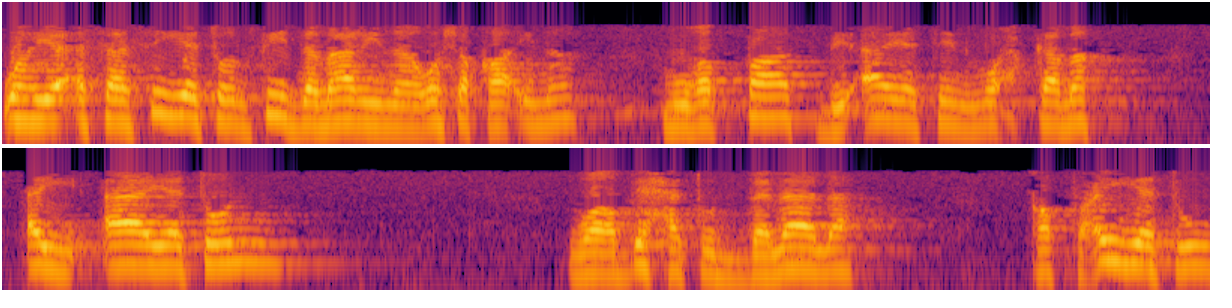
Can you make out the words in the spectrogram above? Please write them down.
وهي أساسية في دمارنا وشقائنا مغطاة بآية محكمة أي آية واضحة الدلالة قطعية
